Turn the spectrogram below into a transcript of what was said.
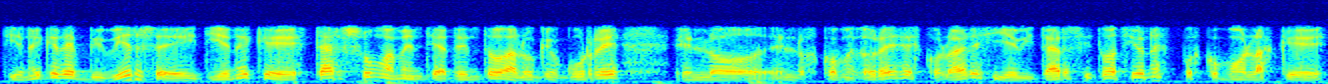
tiene que desvivirse y tiene que estar sumamente atento a lo que ocurre en, los comedores escolares y evitar situaciones pues como las que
